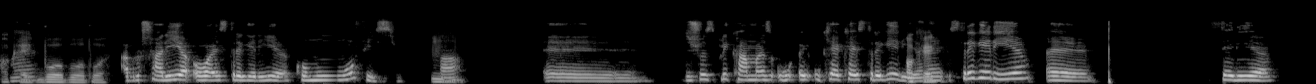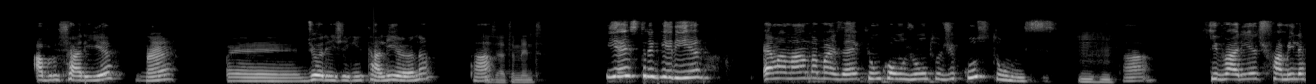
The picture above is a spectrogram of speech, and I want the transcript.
Ok, né? boa, boa, boa. A bruxaria ou a estregueria como um ofício. tá? Uhum. É, Deixa eu explicar mais o, o que é que é estregueria. Ok. Né? Estregueria é, seria a bruxaria, né? é, de origem italiana, tá? Exatamente. E a estregueria, ela nada mais é que um conjunto de costumes, Uhum. tá? Que varia de família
